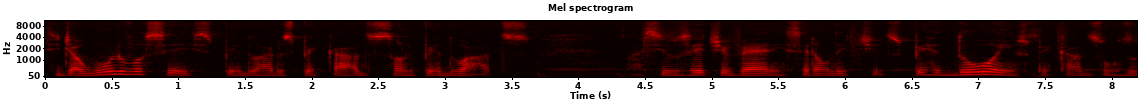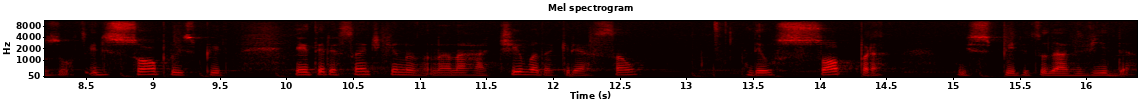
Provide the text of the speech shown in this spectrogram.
Se de algum de vocês perdoar os pecados, são-lhe perdoados. Mas se os retiverem, serão detidos. Perdoem os pecados uns dos outros. Ele sopra o Espírito. E é interessante que na narrativa da criação, Deus sopra o Espírito da vida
